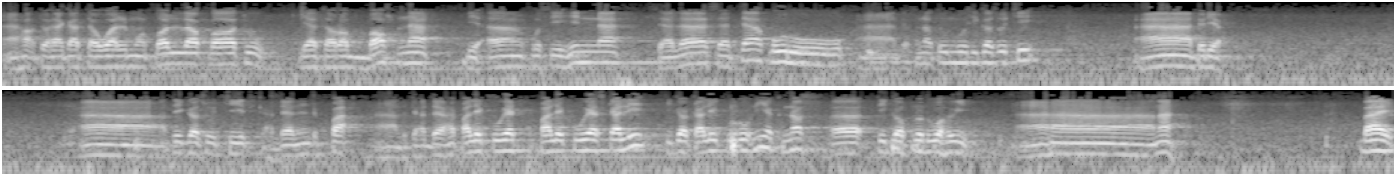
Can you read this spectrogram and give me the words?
Ha hak tu kata wal mutallaqatu yatarabbasna bi anfusihinna salasata quru. Ha tu kena tunggu tiga suci. Ha tu dia. Ha, tiga suci terkadang cepat. Ha, terkadang paling kurang paling kurang sekali tiga kali kuruk ni kena uh, 32 hari. Ha, nah. Baik.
